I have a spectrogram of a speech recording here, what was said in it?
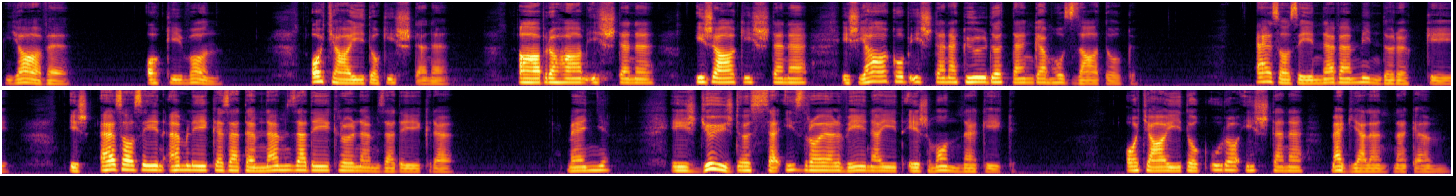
Jáve, aki van, atyáitok Istene, Ábrahám Istene, Izsák istene és Jákob istene küldött engem hozzátok. Ez az én nevem mindörökké, és ez az én emlékezetem nemzedékről nemzedékre. Menj, és gyűjtsd össze Izrael véneit, és mondd nekik. Atyáitok ura istene megjelent nekem.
